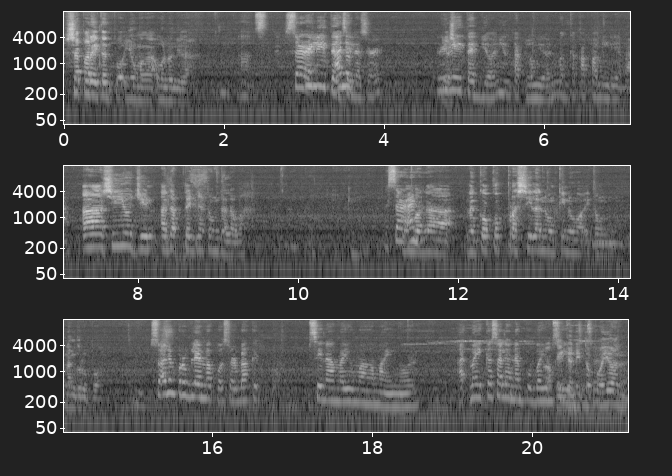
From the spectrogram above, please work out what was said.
separated po yung mga ulo nila. Sir, Related ano, sila, sir? Related yon yung tatlong yon Magkakapamilya ba? Ah, si Eugene, adapted niya tong dalawa. Sir, ano, Kumbaga, nagkokopras sila nung kinuha itong ng grupo. so anong problema po, sir? Bakit sinama yung mga minor? At may kasalanan po ba yung Okay, si ganito sir? po yon.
